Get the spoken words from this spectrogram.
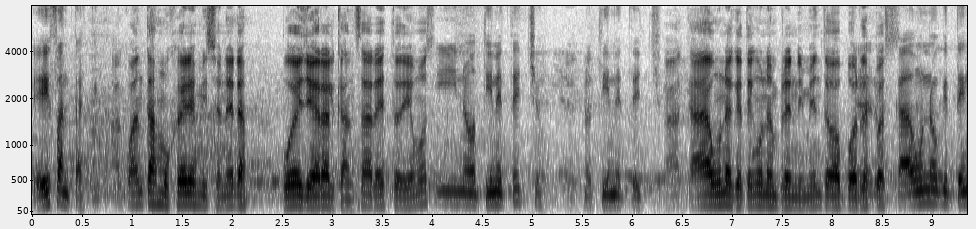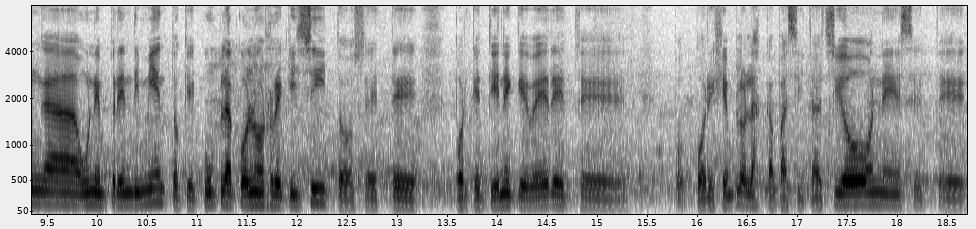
es fantástico. ¿A cuántas mujeres misioneras puede llegar a alcanzar esto, digamos? Y no tiene techo, no tiene techo. Ah, cada una que tenga un emprendimiento va a poder claro, después... Cada uno que tenga un emprendimiento que cumpla con los requisitos, este, porque tiene que ver... Este, por ejemplo, las capacitaciones, este,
